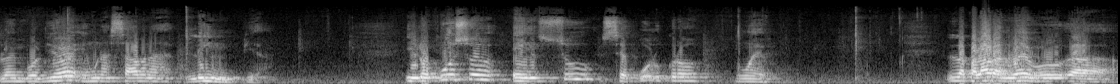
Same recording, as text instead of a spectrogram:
lo envolvió en una sábana limpia y lo puso en su sepulcro nuevo. La palabra nuevo ah,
